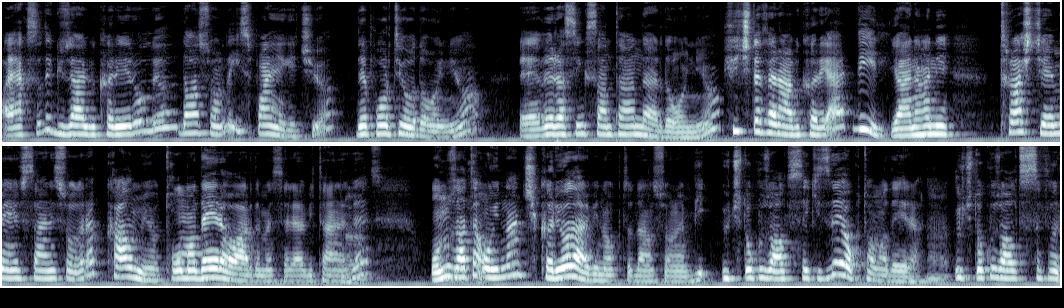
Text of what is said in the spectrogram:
Ajax'ta da güzel bir kariyeri oluyor. Daha sonra da İspanya geçiyor. Deportivo'da oynuyor. Ee, ve Racing Santander'de oynuyor. Hiç de fena bir kariyer değil. Yani hani Trash CM efsanesi olarak kalmıyor. Tom Madeira vardı mesela bir tane de. Onu zaten oyundan çıkarıyorlar bir noktadan sonra. Bir 3-9-6-8'de yok Tom Madeira. Evet. 3-9-6-0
